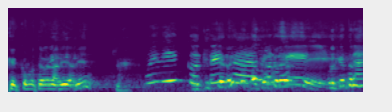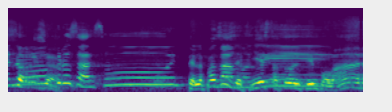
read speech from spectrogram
¿Qué, ¿Cómo te va la vida? ¿Bien? Muy bien, contenta? ¿Por qué por qué ganó risa? Cruz Azul. Te la pasas de fiesta todo el tiempo, va.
